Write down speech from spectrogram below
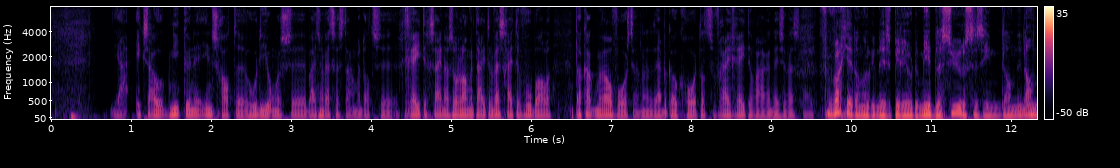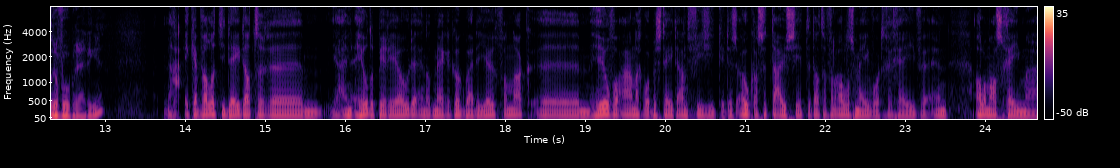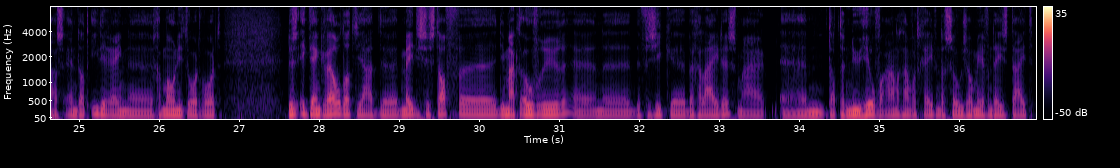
ja, ik zou ook niet kunnen inschatten hoe die jongens eh, bij zo'n wedstrijd staan. Maar dat ze gretig zijn na zo'n lange tijd een wedstrijd te voetballen, dat kan ik me wel voorstellen. En dat heb ik ook gehoord dat ze vrij gretig waren in deze wedstrijd. Verwacht jij dan ook in deze periode meer blessures te zien dan in andere voorbereidingen? Nou, ik heb wel het idee dat er ehm, ja, in heel de periode, en dat merk ik ook bij de jeugd van NAC, ehm, heel veel aandacht wordt besteed aan het fysieke. Dus ook als ze thuis zitten, dat er van alles mee wordt gegeven. En allemaal schema's. En dat iedereen eh, gemonitord wordt. Dus ik denk wel dat ja, de medische staf eh, die maakt overuren en eh, de fysieke begeleiders. Maar ehm, dat er nu heel veel aandacht aan wordt gegeven, dat is sowieso meer van deze tijd.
